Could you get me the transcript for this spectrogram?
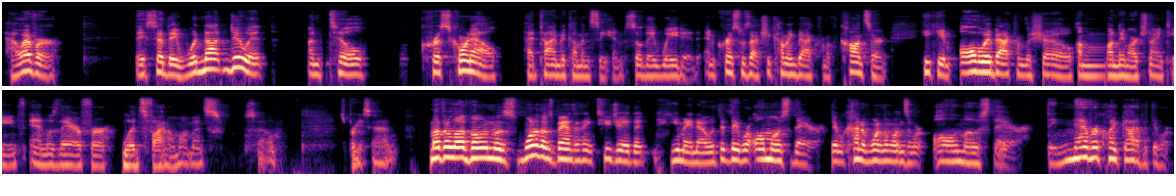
However, they said they would not do it until Chris Cornell had time to come and see him. So they waited. And Chris was actually coming back from a concert. He came all the way back from the show on Monday, March 19th, and was there for Wood's final moments. So it's pretty sad. Mother Love Bone was one of those bands, I think, TJ, that you may know, that they were almost there. They were kind of one of the ones that were almost there. They never quite got it, but they were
